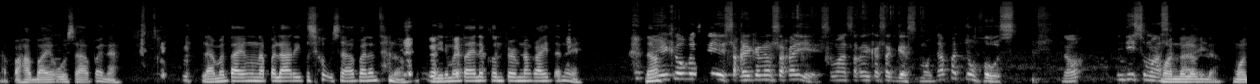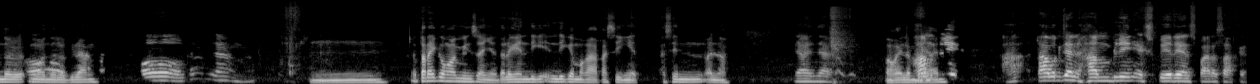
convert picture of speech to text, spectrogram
Napahaba yung usapan ah. Laman tayong napala rito sa usapan na to, no? Hindi naman tayo nag-confirm ng kahit ano eh. No? Eh, ikaw kasi, sakay ka ng sakay eh. Sumasakay ka sa guest mo. Dapat yung host, no? Hindi sumasakay. Monologue lang. Monologue, Oo. monologue lang. Oo, oh, ganun lang. No? Mm. Try ko nga minsan yun. Talaga hindi, hindi ka makakasingit. As in, ano, Yan, yan. okay lang ba yan? Humbling. Ah, tawag dyan, humbling experience para sa akin.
